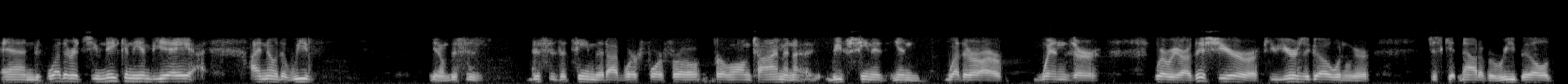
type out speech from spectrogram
And whether it's unique in the NBA, I know that we've, you know, this is this is the team that I've worked for for for a long time, and I, we've seen it in whether our wins are where we are this year or a few years ago when we were just getting out of a rebuild.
